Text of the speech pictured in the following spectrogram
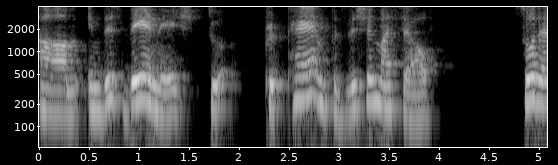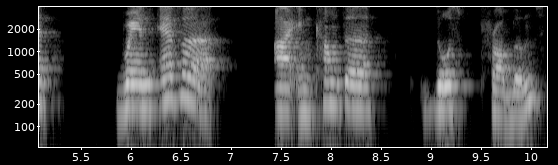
um, in this day and age to prepare and position myself so that whenever I encounter those problems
